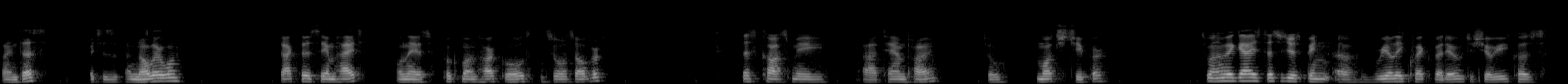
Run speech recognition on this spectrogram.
find this which is another one. Exactly the same height only it's Pokemon Heart Gold and Soul Silver this cost me uh, £10 so much cheaper. So anyway guys this has just been a really quick video to show you because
